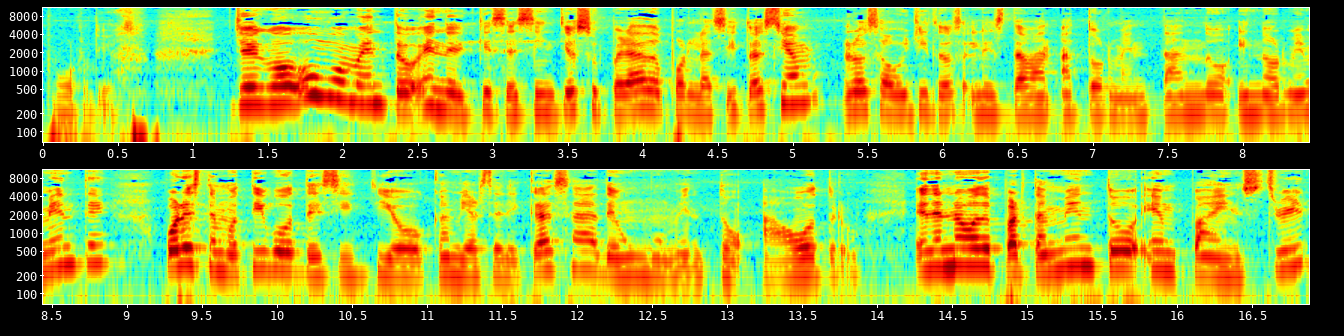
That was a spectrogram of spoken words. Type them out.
por Dios. Llegó un momento en el que se sintió superado por la situación, los aullidos le estaban atormentando enormemente, por este motivo decidió cambiarse de casa de un momento a otro. En el nuevo departamento en Pine Street,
